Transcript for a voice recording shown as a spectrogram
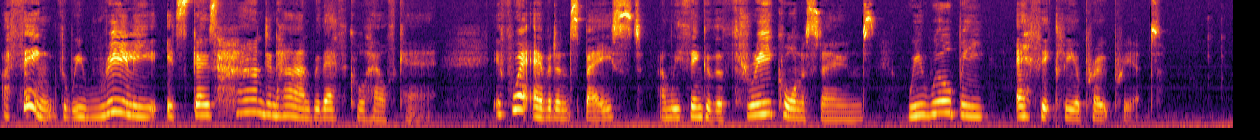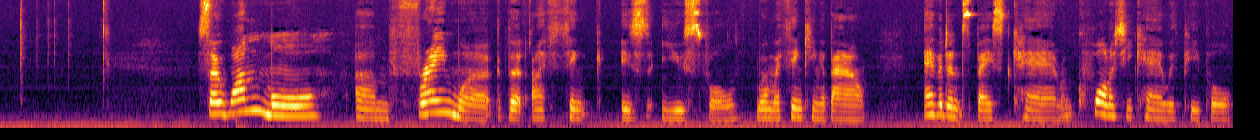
I think that we really, it goes hand in hand with ethical healthcare. If we're evidence based and we think of the three cornerstones, we will be ethically appropriate. So, one more um, framework that I think is useful when we're thinking about evidence based care and quality care with people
